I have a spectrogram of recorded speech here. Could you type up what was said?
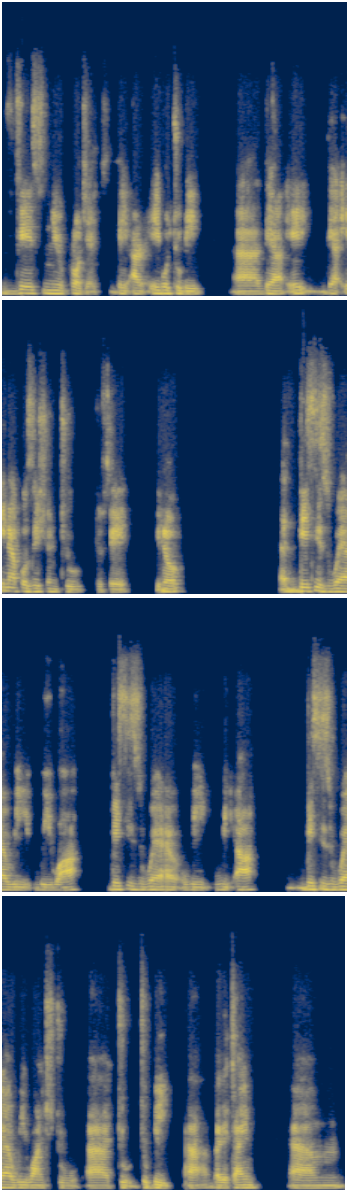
this new project, they are able to be uh, they are a, they are in a position to to say, you know, uh, this is where we we were, this is where we we are, this is where we want to uh, to to be uh, by the time um,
